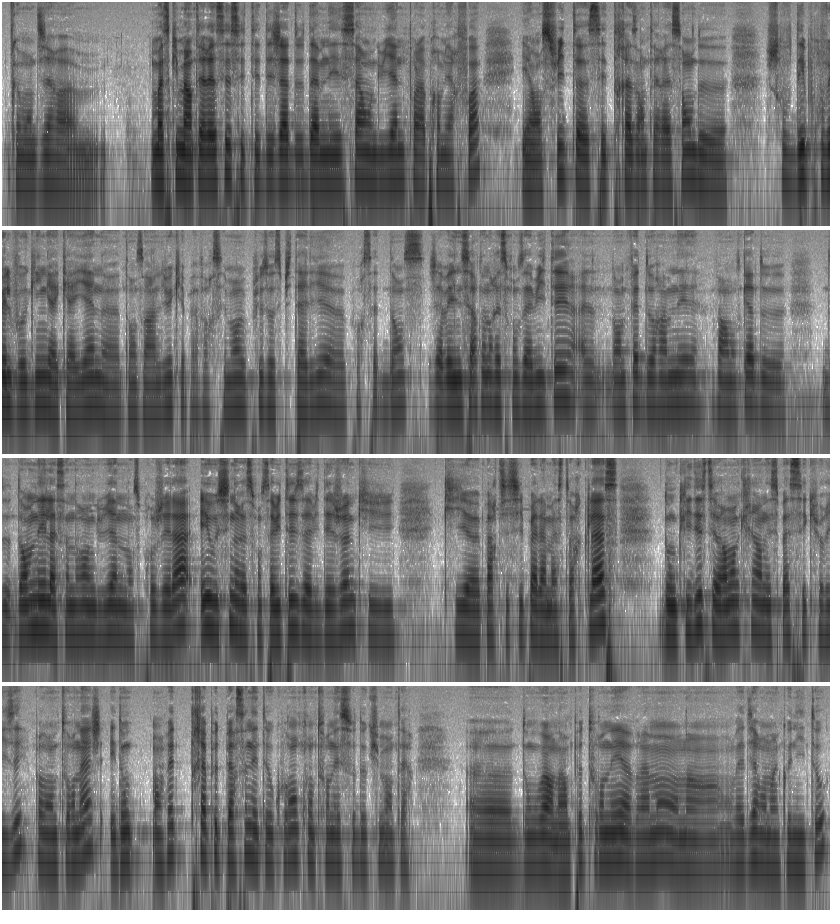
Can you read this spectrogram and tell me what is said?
comment dire moi, ce qui m'intéressait, c'était déjà d'amener ça en Guyane pour la première fois. Et ensuite, euh, c'est très intéressant, de, je trouve, d'éprouver le voguing à Cayenne euh, dans un lieu qui n'est pas forcément le plus hospitalier euh, pour cette danse. J'avais une certaine responsabilité dans le fait de ramener, enfin, en tout cas, d'emmener de, d'emmener la Sandra en Guyane dans ce projet-là, et aussi une responsabilité vis-à-vis des jeunes qui, qui participent à la masterclass. Donc l'idée, c'était vraiment de créer un espace sécurisé pendant le tournage. Et donc, en fait, très peu de personnes étaient au courant qu'on tournait ce documentaire. Euh, donc voilà, on a un peu tourné vraiment, en on va dire, en incognito.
